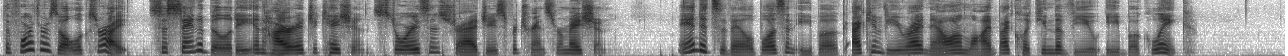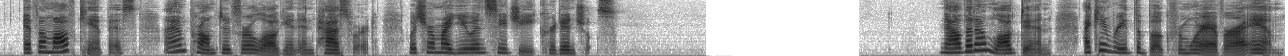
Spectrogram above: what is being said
The fourth result looks right. Sustainability in Higher Education, Stories and Strategies for Transformation. And it's available as an ebook I can view right now online by clicking the View ebook link. If I'm off campus, I am prompted for a login and password, which are my UNCG credentials. Now that I'm logged in, I can read the book from wherever I am.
